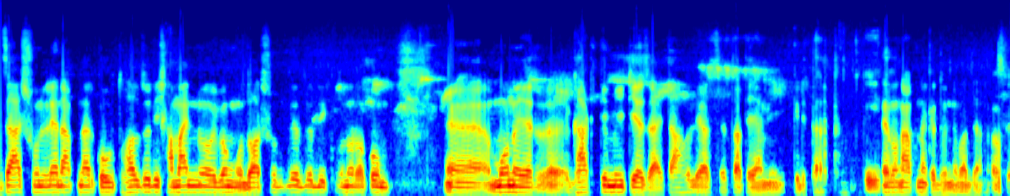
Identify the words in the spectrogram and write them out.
যা শুনলেন আপনার কৌতূহল যদি সামান্য এবং দর্শকদের যদি কোনো রকম আহ, মনের ঘাটতি মিটিয়ে যায় তাহলে আছে তাতে আমি কৃতার্থ। এবং আপনাকে ধন্যবাদ জানাচ্ছি।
